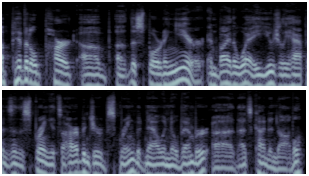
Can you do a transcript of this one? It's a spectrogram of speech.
a pivotal part of uh, the sporting year. And by the way, usually happens in the spring. It's a harbinger of spring, but now in November, uh, that's kind of novel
